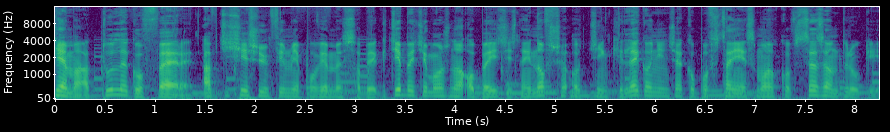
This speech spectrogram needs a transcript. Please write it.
Siema, tu Lego Fair, a w dzisiejszym filmie powiemy sobie, gdzie będzie można obejrzeć najnowsze odcinki Lego Ninjago Powstanie Smolków sezon drugi,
